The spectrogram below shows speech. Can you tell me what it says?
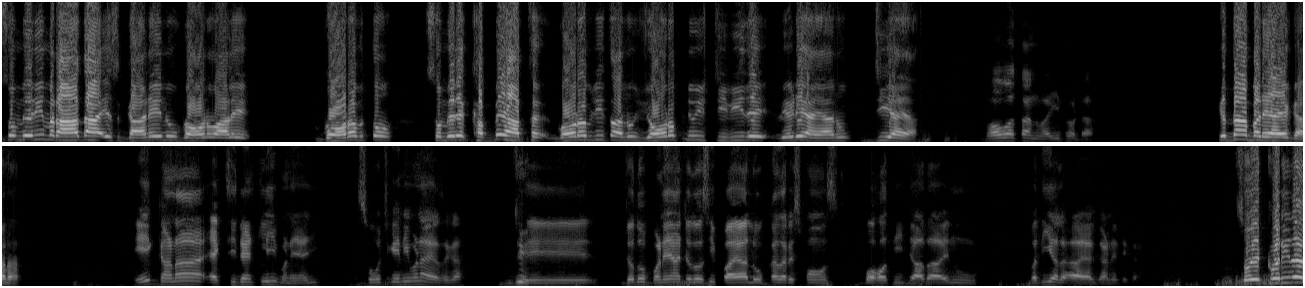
ਸੋ ਮੇਰੀ ਮੁਰਾਦ ਆ ਇਸ ਗਾਣੇ ਨੂੰ ਗਾਉਣ ਵਾਲੇ ਗੌਰਵ ਤੋਂ। ਸੋ ਮੇਰੇ ਖੱਬੇ ਹੱਥ ਗੌਰਵ ਜੀ ਤੁਹਾਨੂੰ ਯੂਰਪ ਨਿਊਜ਼ ਟੀਵੀ ਦੇ ਵਿਹੜੇ ਆਇਆਂ ਨੂੰ ਜੀ ਆਇਆਂ। ਬਹੁਤ ਬਹੁਤ ਧੰਨਵਾਦ ਜੀ ਤੁਹਾਡਾ। ਕਿੱਦਾਂ ਬਣਿਆ ਇਹ ਗਾਣਾ? ਇਹ ਗਾਣਾ ਐਕਸੀਡੈਂਟਲੀ ਬਣਿਆ ਜੀ। ਸੋਚ ਕੇ ਨਹੀਂ ਬਣਾਇਆ ਸੀਗਾ। ਜੀ। ਤੇ ਜਦੋਂ ਬਣਿਆ ਜਦੋਂ ਅਸੀਂ ਪਾਇਆ ਲੋਕਾਂ ਦਾ ਰਿਸਪੌਂਸ ਬਹੁਤ ਹੀ ਜ਼ਿਆਦਾ ਇਹਨੂੰ ਵਧੀਆ ਆਇਆ ਗਾਣੇ ਦੇ ਕਰ ਸੋ ਇੱਕ ਵਾਰੀ ਨਾ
